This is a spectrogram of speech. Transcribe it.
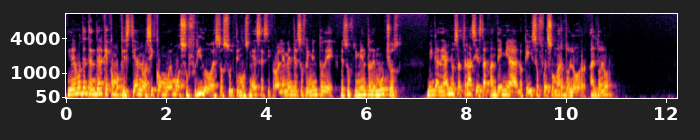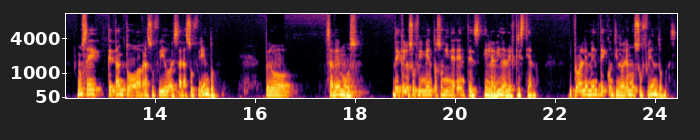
Y debemos de entender que como cristianos, así como hemos sufrido estos últimos meses y probablemente el sufrimiento de, el sufrimiento de muchos venga de años atrás y esta pandemia lo que hizo fue sumar dolor al dolor. No sé qué tanto habrá sufrido o estará sufriendo, pero sabemos de que los sufrimientos son inherentes en la vida del cristiano y probablemente continuaremos sufriendo más.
